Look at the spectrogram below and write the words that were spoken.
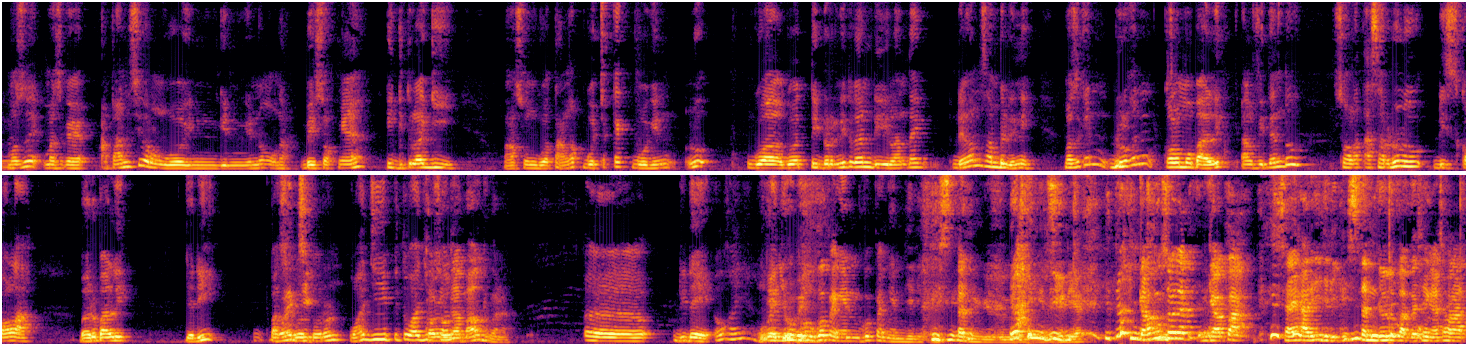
maksudnya masih kayak apaan sih orang gue gini gini gini dong? Nah besoknya kayak gitu lagi. Langsung gue tangkap gue cekek gue gini. Lu gue gue tidurin itu kan di lantai. Dia kan sambil ini. Maksudnya kan dulu kan kalau mau balik Alfitian tuh sholat asar dulu di sekolah. Baru balik. Jadi pas Wajib? turun wajib itu wajib Kalau nggak mau gimana? eh di DO kayaknya Gue juga gue pengen gue pengen jadi Kristen gitu. Ya, Gitu dia. Itu Kamu sholat enggak pak? Saya hari jadi Kristen dulu pak, biasanya nggak sholat.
